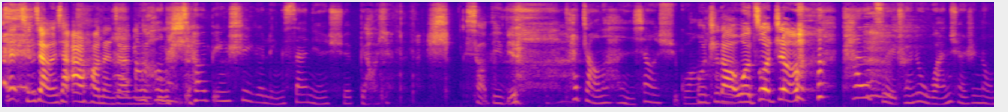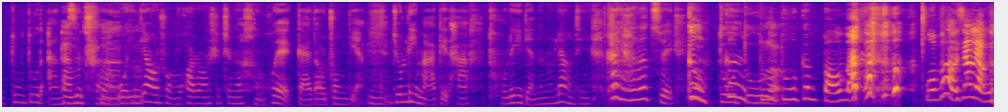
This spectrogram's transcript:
哎，请讲一下二号男嘉宾的故事。二号男嘉宾是一个零三年学表演的男生。小弟弟，他长得很像许光我知道，我作证。他的嘴唇就完全是那种嘟嘟的 M 字唇，我一定要说，我们化妆师真的很会改到重点，就立马给他涂了一点那种亮晶晶，看着他的嘴更嘟嘟了，嘟嘟更饱满。我们好像两个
